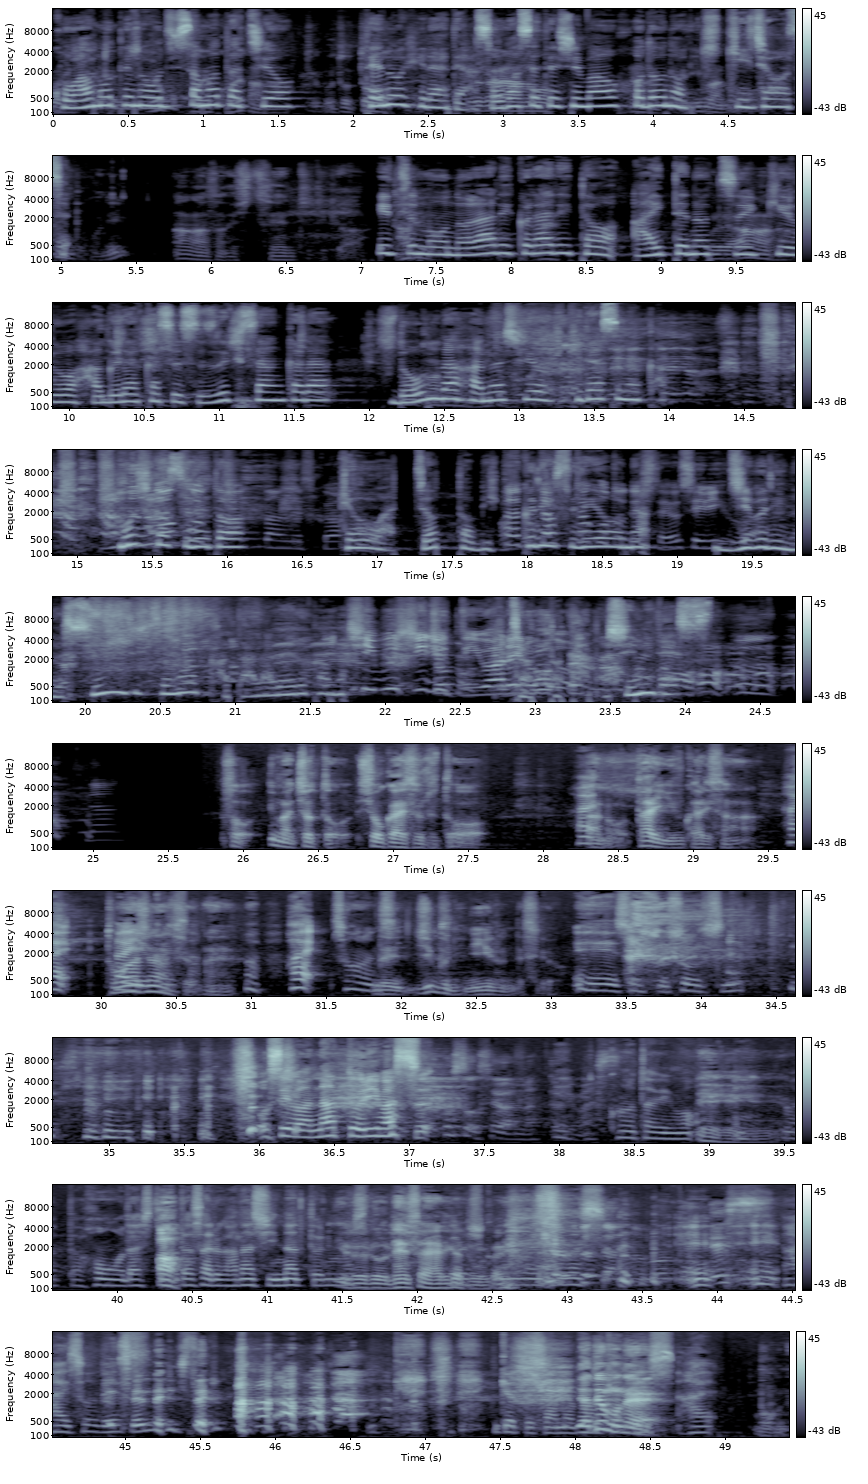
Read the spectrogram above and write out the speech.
こわもてのおじさまたちを手のひらで遊ばせてしまうほどの聞き上手。阿川さん出演って時は。いつものらりくらりと相手の追求をはぐらかす鈴木さんからどんな話を引き出すのか。もしかすると今日はちょっとびっくりするようなジブリの真実が語られるかも。ちょっと楽しみです。そう今ちょっと紹介すると、はいあのタイゆかりさん。はい。友達なんですよね。あはいそうなんです。でジブリにいるんですよ。えー、そうそうそうですね。お世話になっております。この度も、ええ。えーまた本を出してくださる話になっております。いろいろ連載ありよがとうろしくお願ございます。いします。ええはいそうです。宣伝してる。ギョットさんのいやでもねはい。僕ね、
